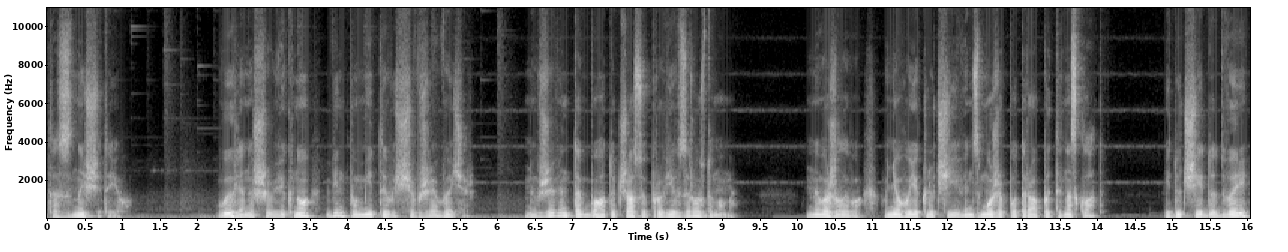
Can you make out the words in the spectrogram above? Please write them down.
та знищити його. Виглянувши в вікно, він помітив, що вже вечір. Невже він так багато часу провів за роздумами? Неважливо, в нього є ключі, він зможе потрапити на склад. Ідучи до двері,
